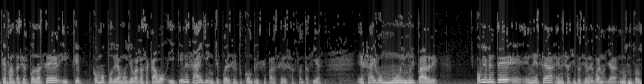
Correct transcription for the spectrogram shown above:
qué fantasías puedo hacer y qué, cómo podríamos llevarlas a cabo y tienes a alguien que puede ser tu cómplice para hacer esas fantasías. Es algo muy, muy padre. Obviamente eh, en esa en esas situaciones, bueno, ya nosotros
